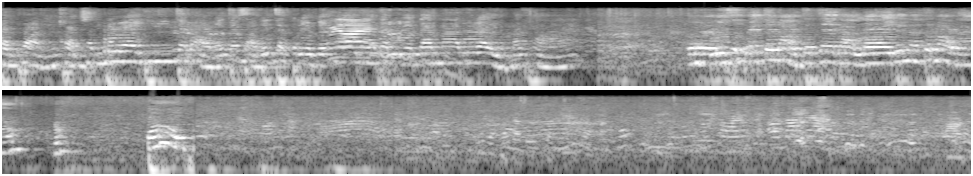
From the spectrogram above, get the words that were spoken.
ของขวัญของชำร่วยที่เจ้าบ่าวและเจ้าสาวได้จัดเตรียมไว้ให้จัดเตรียมด้านหน้าด้วยนะคะเออรู้สึกว่าเจ้าบ่าวจะแจด่านลอยด้วยนะเจ้าบ่าวนะได้อเค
